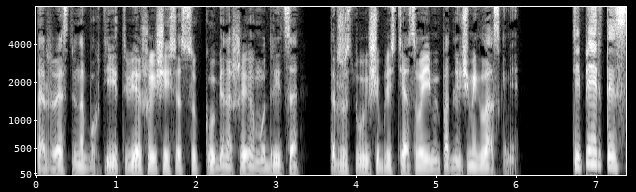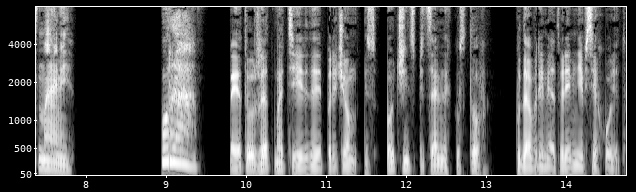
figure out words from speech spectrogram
Торжественно бухтит вешающийся суккуби на шею мудрица, торжествующе блестя своими подлючими глазками. Теперь ты с нами». «Ура!» Это уже от Матильды, причем из очень специальных кустов, куда время от времени все ходят.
